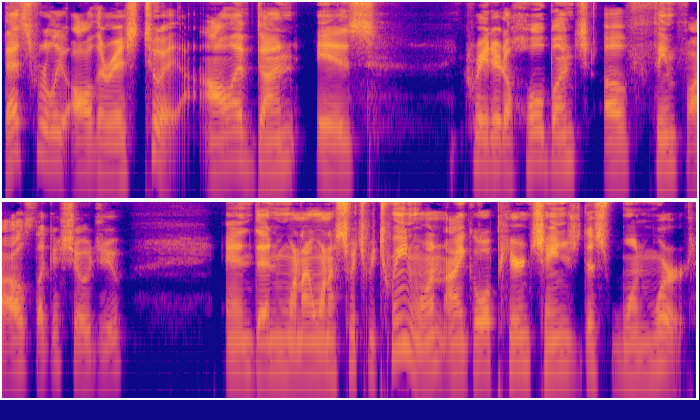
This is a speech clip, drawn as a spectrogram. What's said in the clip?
that's really all there is to it. All I've done is created a whole bunch of theme files like I showed you. And then when I want to switch between one, I go up here and change this one word.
